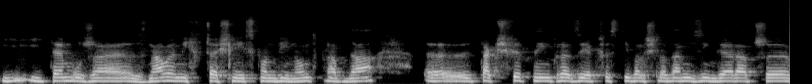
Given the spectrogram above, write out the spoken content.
i, i temu, że znałem ich wcześniej skądinąd, prawda, tak świetne imprezy jak Festiwal Śladami Zingera czy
